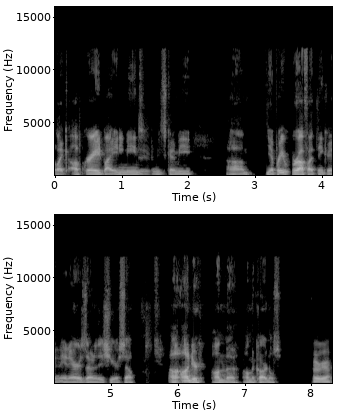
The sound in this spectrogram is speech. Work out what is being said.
like upgrade by any means. It's going to be, um, yeah, pretty rough, I think, in, in Arizona this year. So uh, under on the on the Cardinals. Okay.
